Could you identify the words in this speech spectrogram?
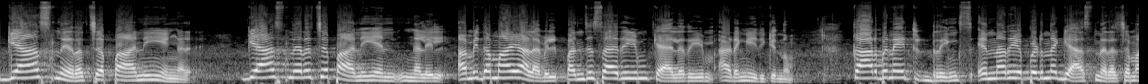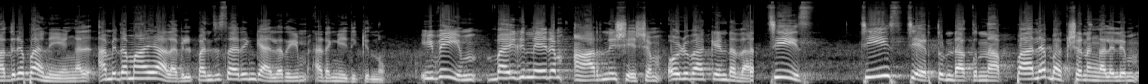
ഗ്യാസ് നിറച്ച പാനീയങ്ങൾ ഗ്യാസ് നിറച്ച പാനീയങ്ങളിൽ അമിതമായ അളവിൽ പഞ്ചസാരയും കാലറിയും അടങ്ങിയിരിക്കുന്നു. കാർബണേറ്റ് ഡ്രിങ്ക്സ് എന്നറിയപ്പെടുന്ന ഗ്യാസ് നിറച്ച മധുരപാനീയങ്ങൾ അമിതമായ അളവിൽ പഞ്ചസാരയും കാലറിയും അടങ്ങിയിരിക്കുന്നു. ഇവയും വൈകുന്നേരം ആറിന് ശേഷം ഒഴിവാക്കേണ്ടതാണ്. ചീസ്. ചീസ് ചേർത്തുണ്ടാക്കുന്ന പല ഭക്ഷണങ്ങളിലും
